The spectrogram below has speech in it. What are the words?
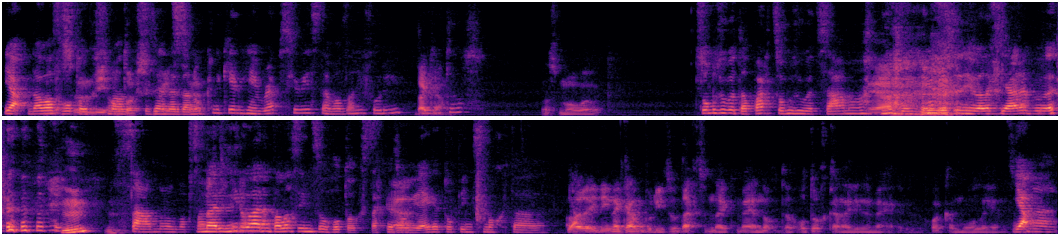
ja, dat was Dat hotdogs. die Maar zijn er dan ook een keer geen wraps geweest? En was dat niet voor u? Dat kan. burritos? Dat is mogelijk. Soms doen we het apart, soms doen we het samen. Ja. Ik benieuwd in welk jaar hebben we. Samen op apart Maar hier waren het alleszins zo hotdogs, dat je Ja. zo je eigen toppings mocht... eh, ja. Maar ik denk dat ik aan burrito dacht omdat ik mij nog de hotdog kan herinneren met guacamole en zo. Ja. Ja.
